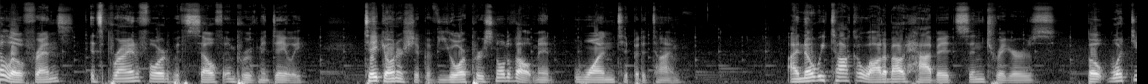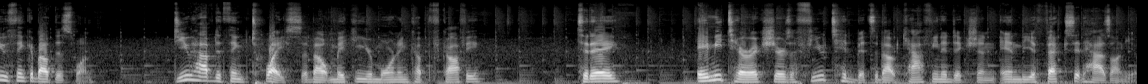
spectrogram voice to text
Hello, friends. It's Brian Ford with Self Improvement Daily. Take ownership of your personal development one tip at a time. I know we talk a lot about habits and triggers, but what do you think about this one? Do you have to think twice about making your morning cup of coffee? Today, Aimee Tariq shares a few tidbits about caffeine addiction and the effects it has on you.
